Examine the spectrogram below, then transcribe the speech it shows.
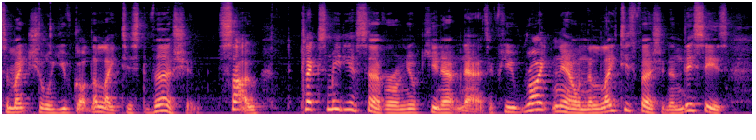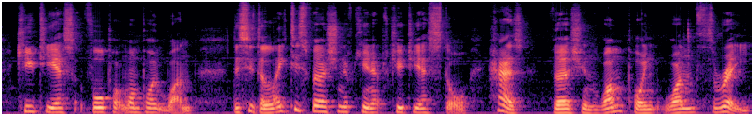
to make sure you've got the latest version. So, Plex Media Server on your QNAP NAS, if you right now in the latest version, and this is QTS 4.1.1, this is the latest version of QNAP's QTS store, has version 1.13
